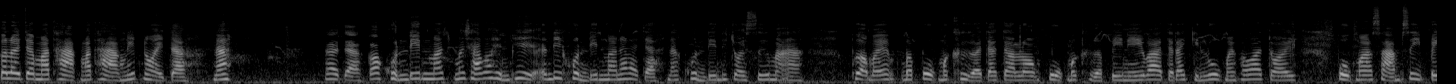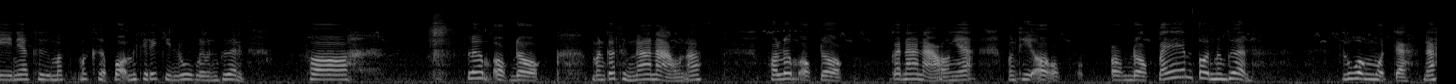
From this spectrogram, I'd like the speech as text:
ก็เลยจะมาถากมาถางนิดหน่อยจ้ะนะน่าจะก็ขนดินมาเมื่อเช้าก็เห็นพี่อันดี้ขนดินมานั่นแหละจ้ะนะขนดินที่จอยซื้อมา เพื่อเอาไว้มาปลูกมะเขือจะจะลองปลูกมะเขือปีนี้ว่าจะได้กินลูกไหมเพราะว่าจอยปลูกมาสามสี่ปีเนี่ยคือมะมะเขือเปาะไม่เคยได้กินลูกเลยเพื่อนๆพอเริ่มออกดอกมันก็ถึงหน้าหนาวเนาะพอเริ่มออกดอกก็หน้าหนาวอย่างเงี้ย บางทีออกออกออกดอกเต็มต้นเพื่อนๆร่วงหมดจ้ะนะ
